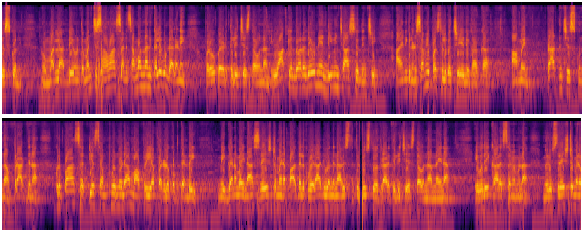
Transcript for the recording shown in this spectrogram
చేసుకొని నువ్వు మరలా దేవునితో మంచి సహవాసాన్ని సంబంధాన్ని కలిగి ఉండాలని ప్రభు పేరు తెలియజేస్తా ఉన్నాను. ఈ వాక్యం ద్వారా దేవుడు నేను దీవించి ఆశీర్వదించి ఆయనకి నేను సమీపస్తులుగా చేయను కాక ఆమెన్. ప్రార్థన చేసుకుందాం. ప్రార్థన. కృపా సత్య సంపూర్ణుడా మా ప్రియ పరలోకపు తండ్రి మీ ఘనమైన శ్రేష్టమైన పాదాలకు వేలాది వందనాలు స్థుతులు స్తోత్రాలు తెలియజేస్తూ ఉన్నాం నాయన. ఈ ఉదయకాల సమయమున మీరు శ్రేష్టమైన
